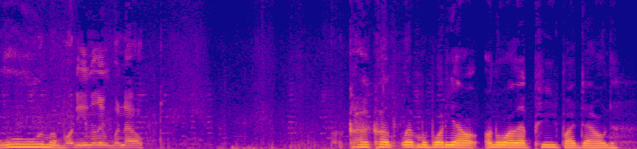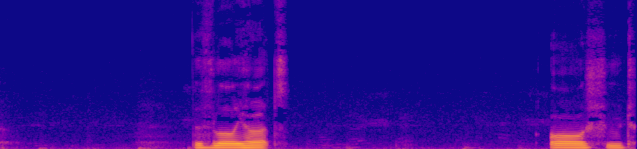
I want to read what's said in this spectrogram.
Ooh, my body nearly went out. I can't let my body out. I don't want that pee by down. This literally hurts. Oh, shoot.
